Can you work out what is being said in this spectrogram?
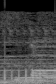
Bye.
